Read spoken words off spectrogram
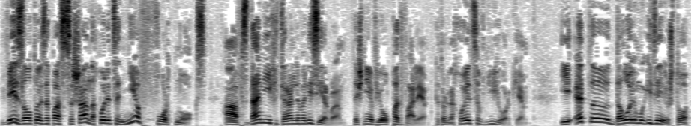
весь золотой запас США находится не в Форт Нокс, а в здании Федерального резерва, точнее в его подвале, который находится в Нью-Йорке. И это дало ему идею, что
